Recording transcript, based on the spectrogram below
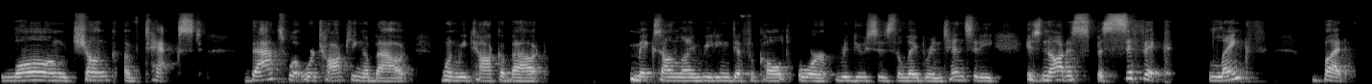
long chunk of text? That's what we're talking about when we talk about makes online reading difficult or reduces the labor intensity is not a specific length, but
